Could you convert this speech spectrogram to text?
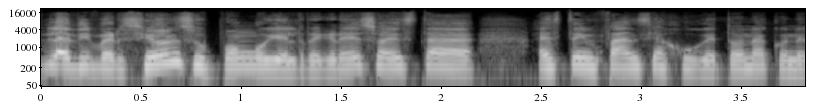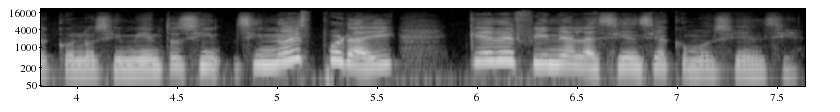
la, diversión, supongo, y el regreso a esta, a esta infancia juguetona con el conocimiento, si, si no es por ahí, ¿qué define a la ciencia como ciencia?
